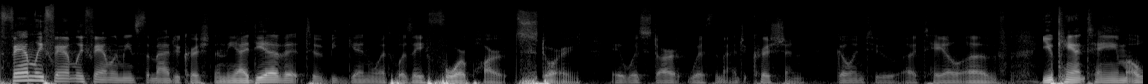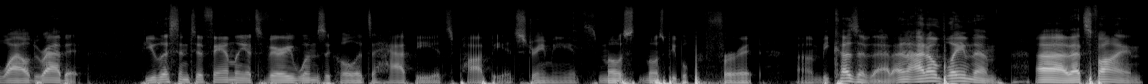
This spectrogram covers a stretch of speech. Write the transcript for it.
family family family meets the magic christian the idea of it to begin with was a four part story it would start with the magic christian go into a tale of you can't tame a wild rabbit if you listen to family it's very whimsical it's a happy it's poppy it's dreamy it's most most people prefer it um, because of that and i don't blame them. Uh, that's fine.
